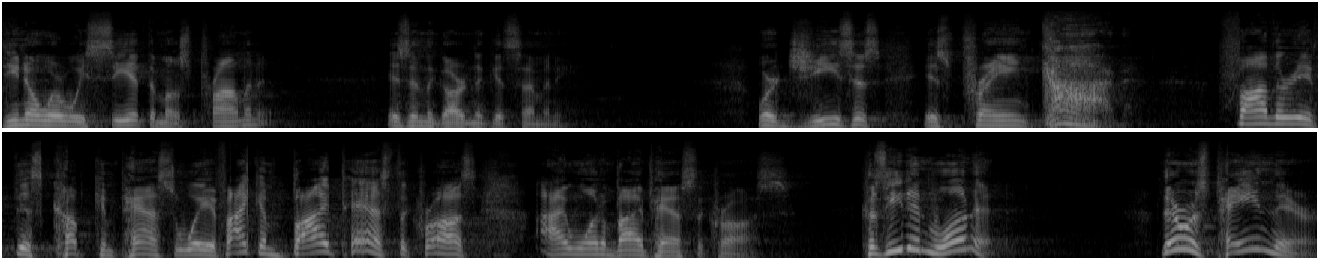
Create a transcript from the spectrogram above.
Do you know where we see it the most prominent? Is in the Garden of Gethsemane where Jesus is praying, God, Father, if this cup can pass away, if I can bypass the cross, I want to bypass the cross. Because he didn't want it. There was pain there.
